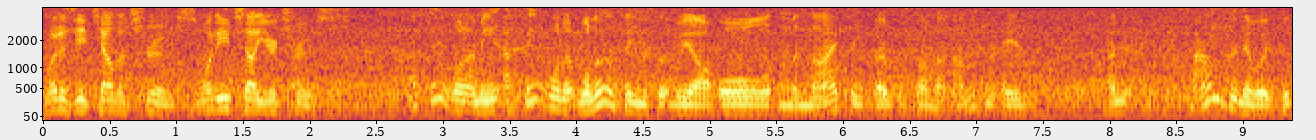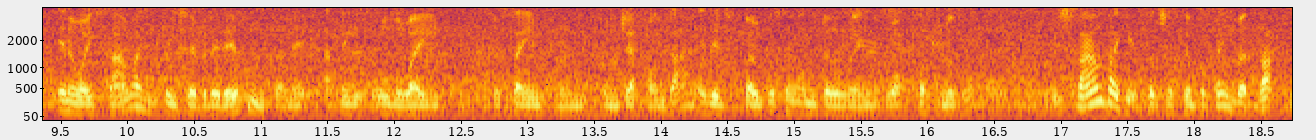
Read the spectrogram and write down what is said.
What does he tell the troops? What do you tell your troops? I think what I mean, I think one of, one of the things that we are all maniacally focused on at Amazon is, and it sounds in a way, could in a way sound like a cliche, but it isn't. And it, I think it's all the way the same from, from Jeff on down. It is focusing on building what customers want, which sounds like it's such a simple thing, but that's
